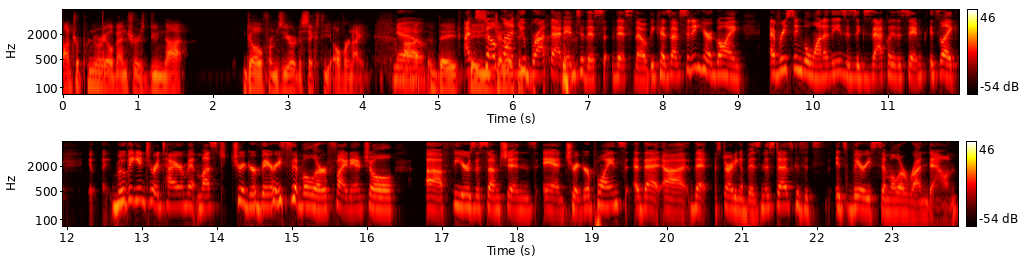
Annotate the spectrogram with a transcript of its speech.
Entrepreneurial ventures do not go from zero to 60 overnight. No, uh, they, I'm so glad you brought that into this, this though, because I'm sitting here going, every single one of these is exactly the same. It's like moving into retirement must trigger very similar financial uh, fears, assumptions, and trigger points that uh, that starting a business does because it's it's very similar rundown.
